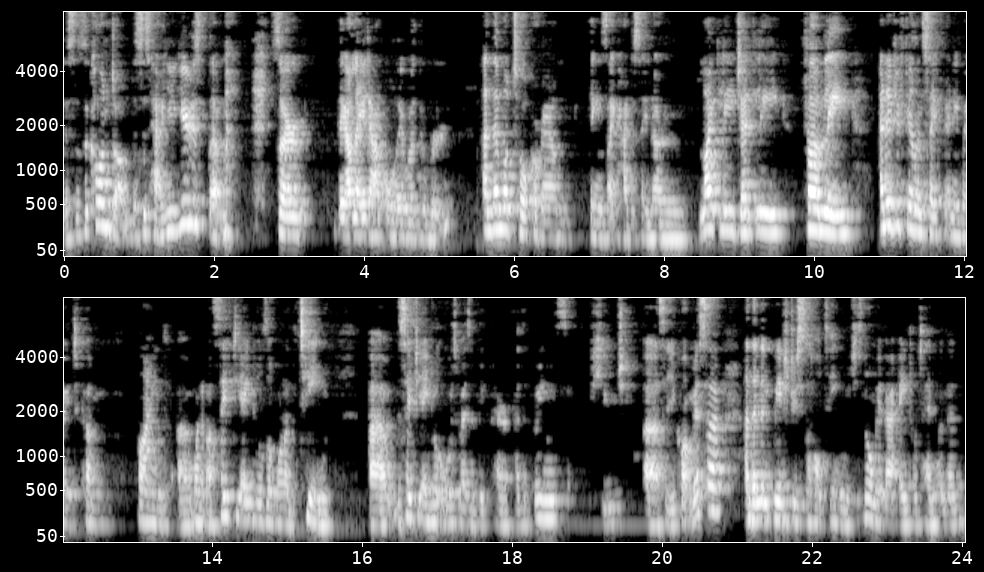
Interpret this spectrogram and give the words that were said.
this is a condom, this is how you use them. So they are laid out all over the room. And then we'll talk around things like how to say no lightly, gently, firmly. And if you're feeling safe in any way to come find uh, one of our safety angels or one of the team, uh, the safety angel always wears a big pair of feather wings, huge, uh, so you can't miss her. And then we introduce the whole team, which is normally about eight or ten women.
